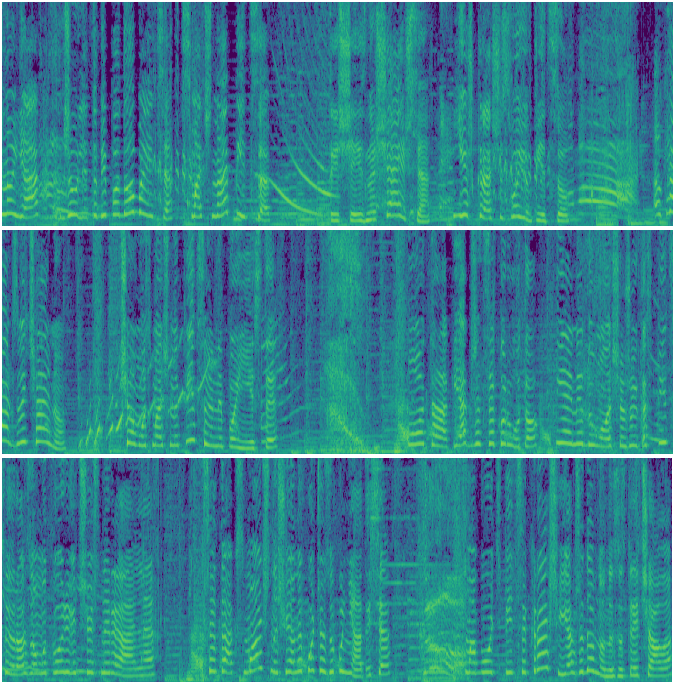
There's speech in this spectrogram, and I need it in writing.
Ну як, Джулі, тобі подобається? Смачна піца? Ти ще й знущаєшся? Їж краще свою піцу. Так, звичайно. Чому смачну піцу не поїсти? О, так, як же це круто. Я й не думала, що жуйка з піцею разом утворюють щось нереальне. Це так смачно, що я не хочу зупинятися. Мабуть, піци краще я вже давно не зустрічала.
